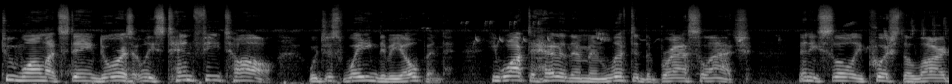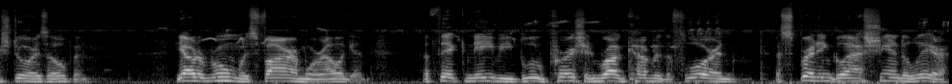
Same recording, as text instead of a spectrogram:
Two walnut stained doors, at least ten feet tall, were just waiting to be opened. He walked ahead of them and lifted the brass latch. Then he slowly pushed the large doors open. The outer room was far more elegant. A thick navy blue Persian rug covered the floor, and a spreading glass chandelier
